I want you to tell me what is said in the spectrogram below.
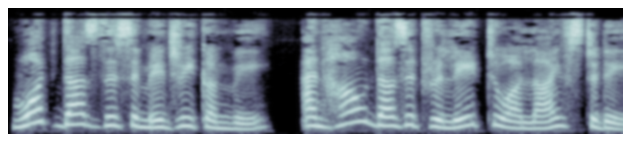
What does this imagery convey, and how does it relate to our lives today?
